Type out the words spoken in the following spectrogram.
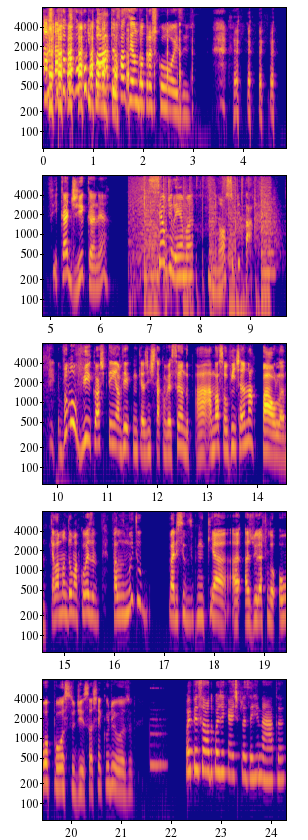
Mas porque eu tava ocupado fazendo outras coisas. Fica a dica, né? Seu dilema, nosso pitaco. Vamos ouvir, que eu acho que tem a ver com o que a gente está conversando. A, a, nossa ouvinte, a Ana Paula, que ela mandou uma coisa falando muito parecido com o que a, a, a Júlia falou, ou o oposto disso. Achei curioso. Oi, pessoal do podcast Prazer Renata.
